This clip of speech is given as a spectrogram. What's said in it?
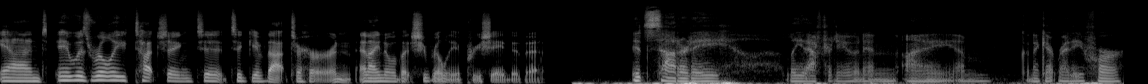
and it was really touching to to give that to her and and I know that she really appreciated it. It's Saturday, late afternoon, and I am to get ready for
